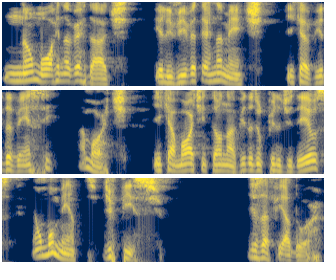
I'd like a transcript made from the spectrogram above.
não morre na verdade, ele vive eternamente. e que a vida vence a morte. E que a morte, então, na vida de um filho de Deus, é um momento difícil, desafiador.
